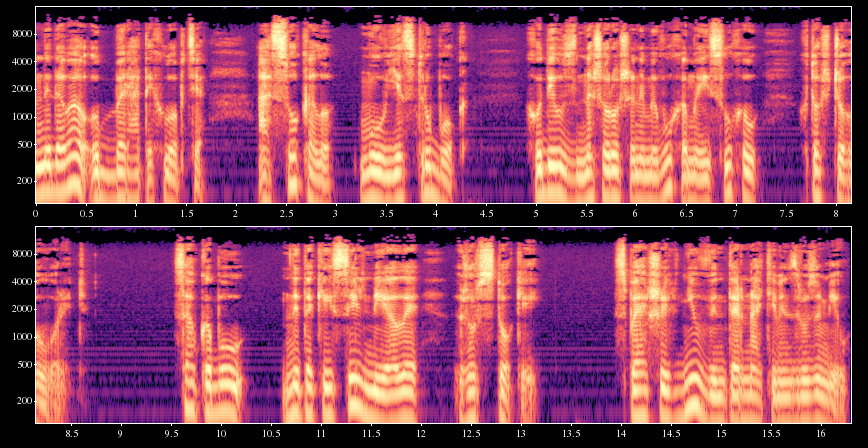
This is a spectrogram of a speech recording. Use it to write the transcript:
не давав оббирати хлопця, а сокало, мов яструбок, ходив з нашорошеними вухами і слухав, хто що говорить. Савка був не такий сильний, але жорстокий. З перших днів в інтернаті він зрозумів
